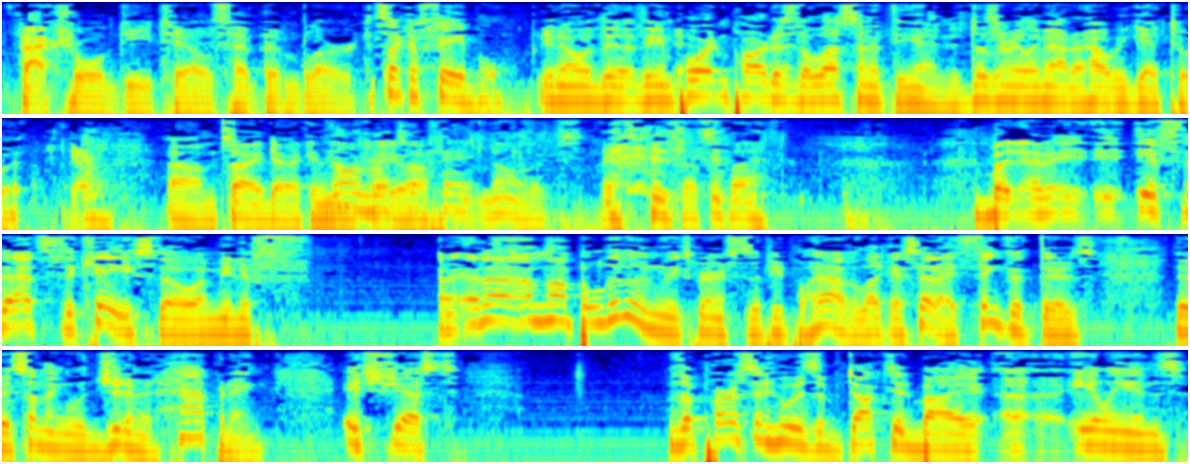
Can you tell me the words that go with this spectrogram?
factual details have been blurred. It's like a fable. You know, the the important part is the lesson at the end. It doesn't really matter how we get to it. Yeah. Um, sorry, Derek. I didn't No, cut that's you off. okay. No, that's that's fine. But I mean, if that's the case, though, I mean, if and I, I'm not belittling the experiences that people have. Like I said, I think that there's there's something legitimate happening. It's just the person who is abducted by uh, aliens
